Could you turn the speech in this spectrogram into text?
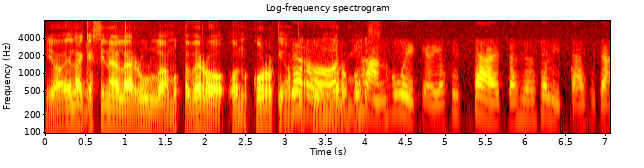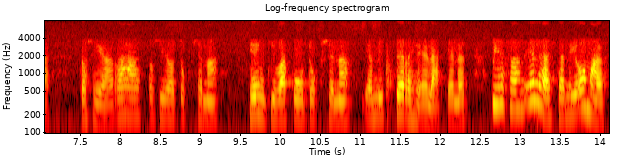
Ja eläke sinällään rullaa, mutta vero on korkeampi vero kuin normaali. Vero on ihan huikea ja sitten tämä, että hyö selittää sitä tosiaan rahastosijoituksena, henkivakuutuksena ja nyt perheeläkkeenä. Minä saan elässäni omasta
